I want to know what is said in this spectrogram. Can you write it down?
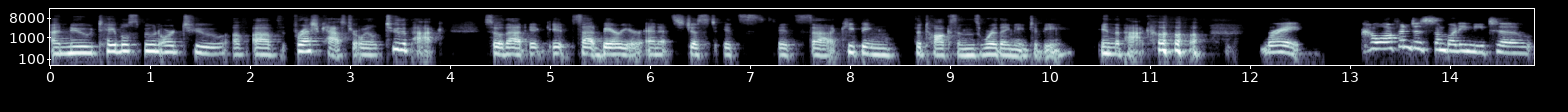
a new tablespoon or two of, of fresh castor oil to the pack so that it, it's that barrier and it's just it's it's uh, keeping the toxins where they need to be in the pack. Right. How often does somebody need to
